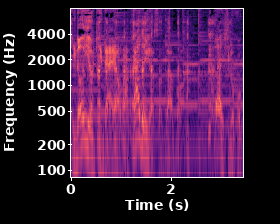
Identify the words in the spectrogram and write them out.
ひろゆきだよ。わかるよ、そんなもん。ああ、ひろこき。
